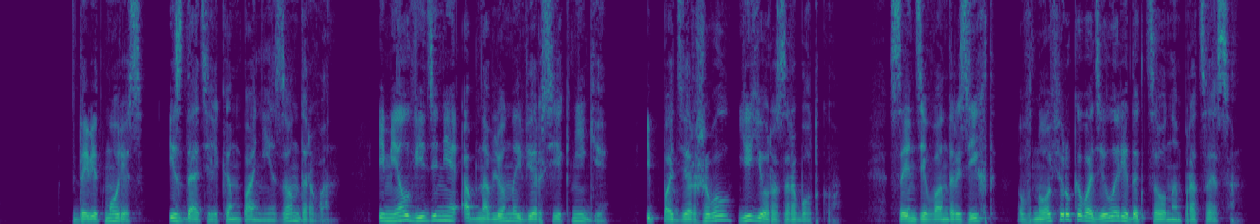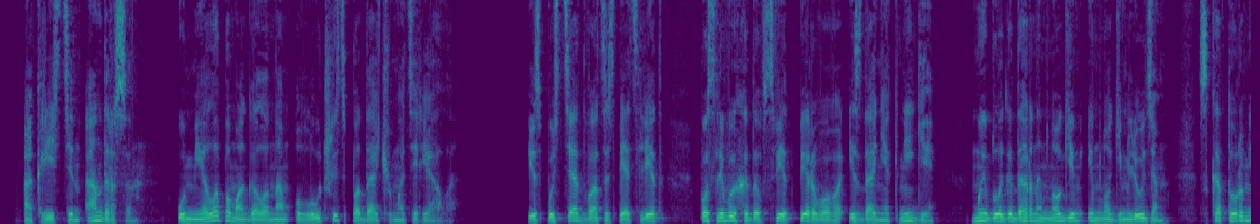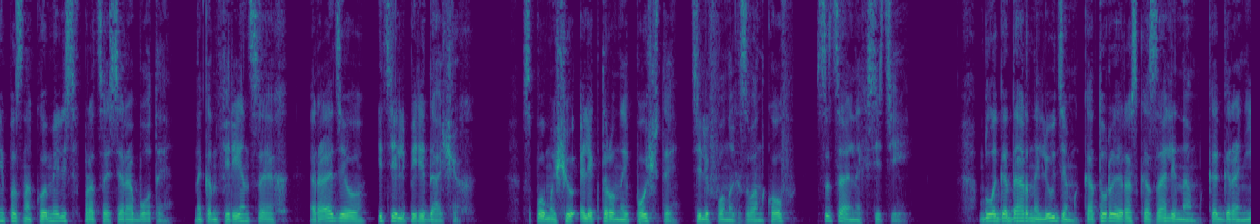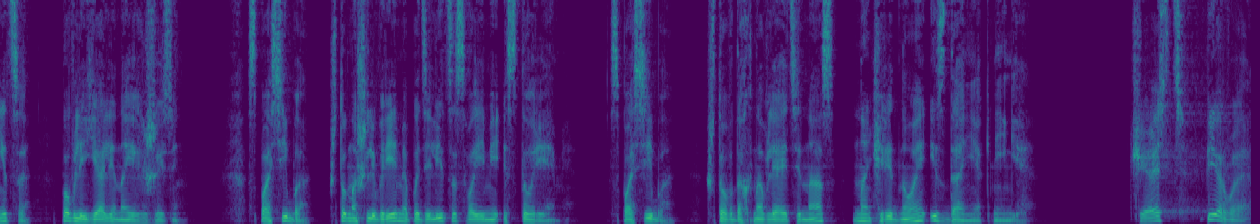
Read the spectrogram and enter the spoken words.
Дэвид Моррис, издатель компании Зондерван, имел видение обновленной версии книги и поддерживал ее разработку. Сэнди Вандерзихт вновь руководила редакционным процессом, а Кристин Андерсон умело помогала нам улучшить подачу материала. И спустя 25 лет после выхода в свет первого издания книги мы благодарны многим и многим людям, с которыми познакомились в процессе работы, на конференциях, радио и телепередачах, с помощью электронной почты, телефонных звонков, социальных сетей. Благодарны людям, которые рассказали нам, как границы повлияли на их жизнь. Спасибо, что нашли время поделиться своими историями. Спасибо, что вдохновляете нас на очередное издание книги. Часть первая.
